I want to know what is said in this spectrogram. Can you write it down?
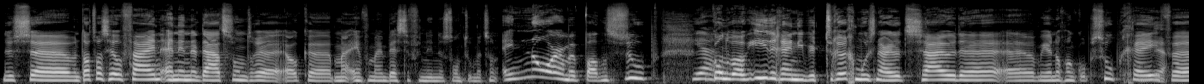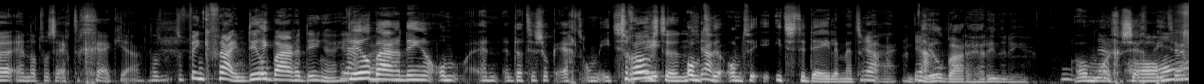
Dus uh, dat was heel fijn. En inderdaad stond er ook... Uh, maar een van mijn beste vriendinnen stond toen met zo'n enorme pan soep. Ja. Konden we ook iedereen die weer terug moest naar het zuiden... Uh, weer nog een kop soep geven. Ja. En dat was echt te gek, ja. Dat, dat vind ik fijn. Deelbare ik, dingen. Ja. Deelbare dingen om... En dat is ook echt om iets... Troostend. Om, te, om te, iets te delen met elkaar. Deelbare herinneringen. Oh, mooi gezegd, oh. Pieter.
